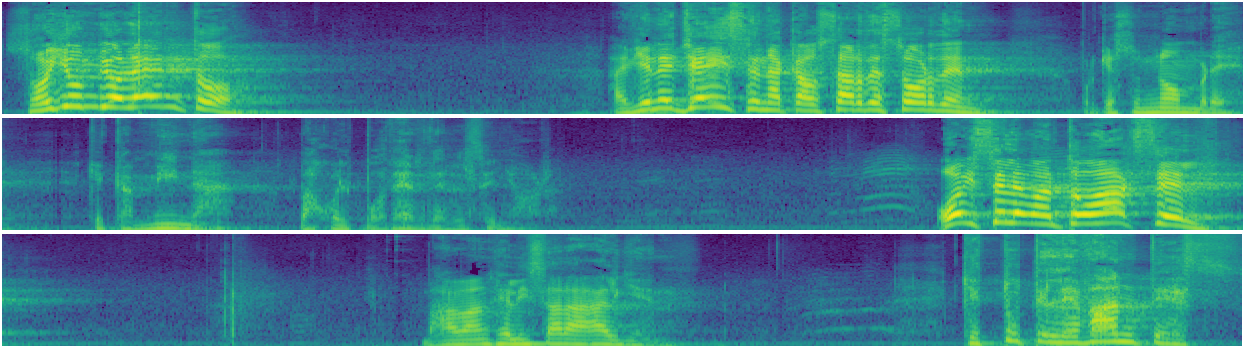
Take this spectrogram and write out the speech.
Soy un violento. Ahí viene Jason a causar desorden, porque es un hombre que camina bajo el poder del Señor. Hoy se levantó Axel. Va a evangelizar a alguien. Que tú te levantes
